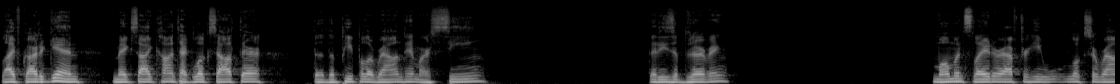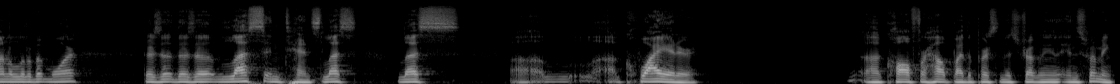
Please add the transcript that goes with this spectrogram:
Lifeguard again makes eye contact, looks out there. The, the people around him are seeing that he's observing Moments later, after he looks around a little bit more, there's a there's a less intense, less less uh, quieter uh, call for help by the person that's struggling in, in swimming.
